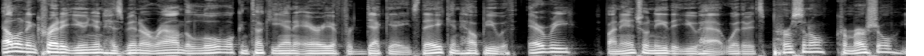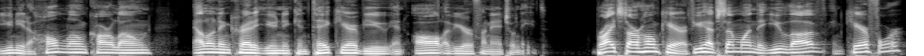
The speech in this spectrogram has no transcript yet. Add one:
L&N Credit Union has been around the Louisville, Kentuckiana area for decades. They can help you with every financial need that you have, whether it's personal, commercial, you need a home loan, car loan. L&N Credit Union can take care of you and all of your financial needs. Bright Star Home Care. If you have someone that you love and care for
